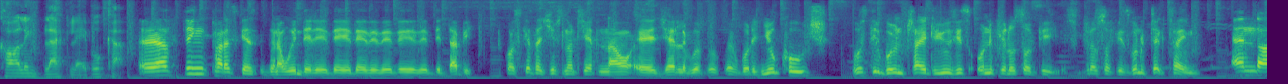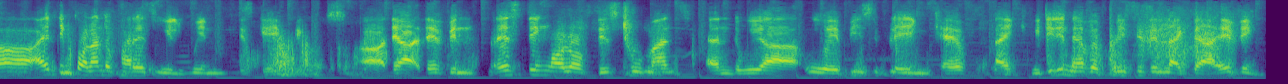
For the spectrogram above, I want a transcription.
Carling Black Label Cup? Uh, I think Pirates is going to win the the, the, the, the, the, the derby because Kaizer Chiefs not yet now. Uh, we've, we've got a new coach who's still going to try to use his own philosophy. Philosophy is going to take time. And uh, I think Orlando Pirates will win this game because uh, they are they've been resting all of these two months, and we are we were busy playing CAF. Like we didn't have a preseason like they are having.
